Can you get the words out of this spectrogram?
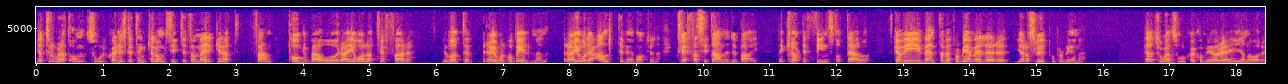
Jag tror att om Solskjaer nu ska tänka långsiktigt och märker att fan, Pogba och Raiola träffar, nu var inte Raiola på bild, men Raiola är alltid med i bakgrunden, träffar Zidane i Dubai. Det är klart det finns något där. Och ska vi vänta med problemet eller göra slut på problemet? Jag tror att Solskjaer kommer göra det i januari.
